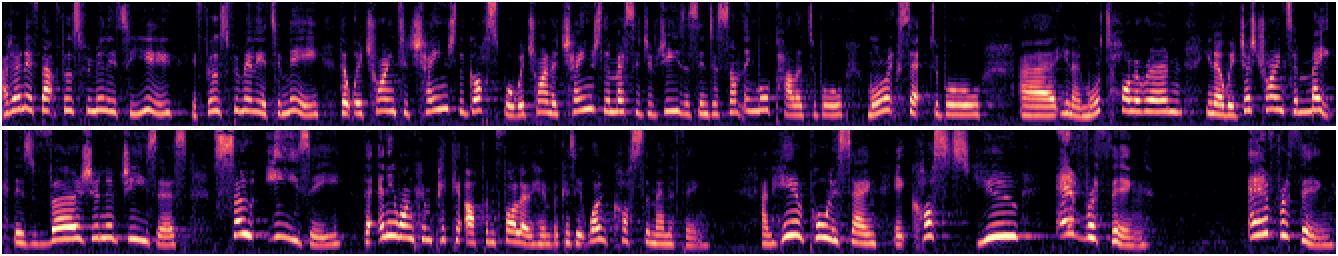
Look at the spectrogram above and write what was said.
I don't know if that feels familiar to you. It feels familiar to me that we're trying to change the gospel. We're trying to change the message of Jesus into something more palatable, more acceptable, uh, you know, more tolerant. You know, we're just trying to make this version of Jesus so easy that anyone can pick it up and follow him because it won't cost them anything. And here Paul is saying it costs you everything. Everything.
